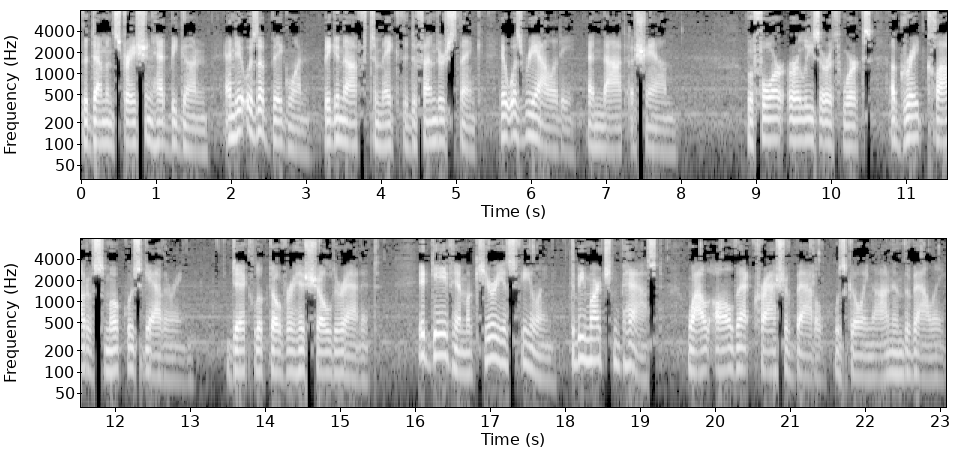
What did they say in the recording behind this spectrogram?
The demonstration had begun, and it was a big one, big enough to make the defenders think it was reality and not a sham. Before Early's earthworks, a great cloud of smoke was gathering. Dick looked over his shoulder at it. It gave him a curious feeling to be marching past while all that crash of battle was going on in the valley.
